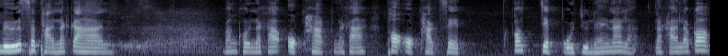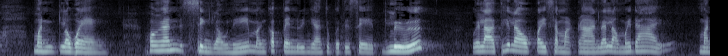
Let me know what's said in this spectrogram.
หรือสถานการณ์ บางคนนะคะ อกหักนะคะ พออกหักเสร็จก็เจ็บปวดอยู่ในนั่นแหละนะคะ แล้วก็มันระแวง เพราะงั้นสิ่งเหล่านี้มันก็เป็นวิญญาณตุปฏิเสธ หรือเวลาที่เราไปสมัครงานแล้วเราไม่ได้ มัน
